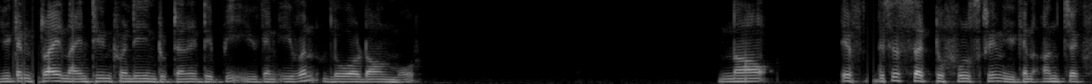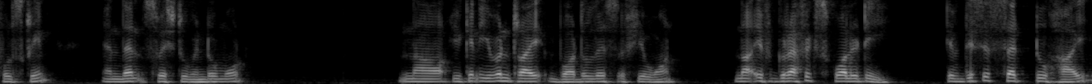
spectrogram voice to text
you can try 1920 into 1080p you can even lower down more. Now if this is set to full screen you can uncheck full screen and then switch to window mode. Now you can even try borderless if you want. Now if graphics quality if this is set to high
